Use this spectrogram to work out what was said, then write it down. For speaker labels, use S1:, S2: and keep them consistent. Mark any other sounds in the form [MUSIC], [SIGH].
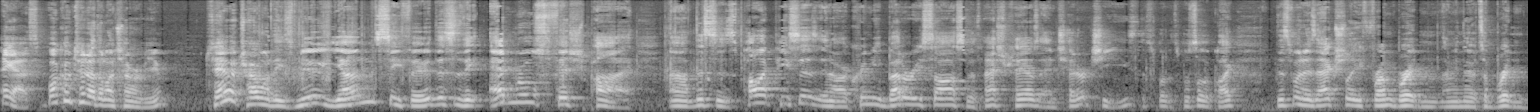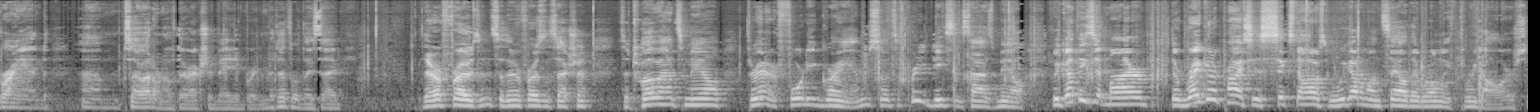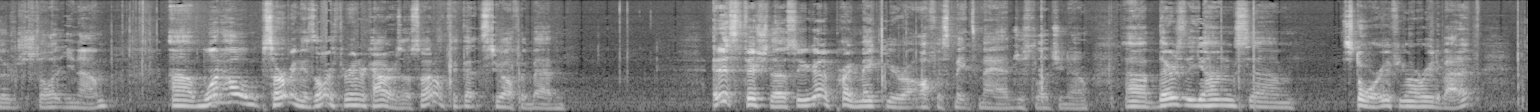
S1: Hey guys, welcome to another lunchtime review. Today I'm going to try one of these new young seafood. This is the Admiral's Fish Pie. Uh, this is pollock pieces in our creamy buttery sauce with mashed potatoes and cheddar cheese. That's what it's supposed to look like. This one is actually from Britain. I mean, it's a Britain brand. Um, so I don't know if they're actually made in Britain, but that's what they say. They're frozen, so they're in a frozen section. It's a 12 ounce meal, 340 grams, so it's a pretty decent sized meal. We got these at Meijer. The regular price is $6, but we got them on sale. They were only $3, so just to let you know. Uh, one whole serving is only 300 calories though, so I don't think that's too awfully bad. It is fish though, so you're gonna probably make your office mates mad, just to let you know. Uh, there's the Young's um, story if you wanna read about it.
